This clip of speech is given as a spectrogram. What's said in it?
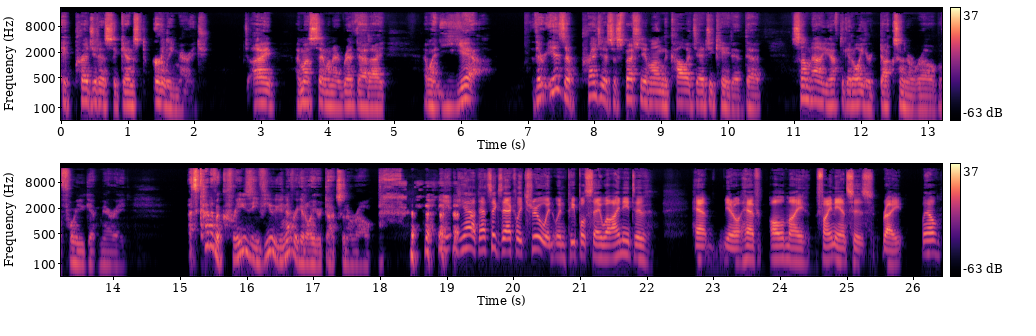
a prejudice against early marriage. I I must say when I read that I I went, yeah. There is a prejudice, especially among the college educated, that somehow you have to get all your ducks in a row before you get married that's kind of a crazy view. You never get all your ducks in a row. yeah, that's exactly true. And when people say, "Well, I need to have you know have all my finances right," well,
